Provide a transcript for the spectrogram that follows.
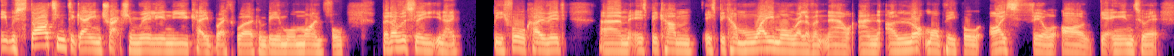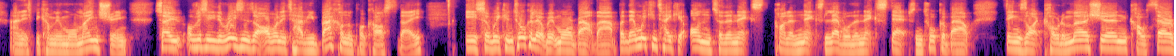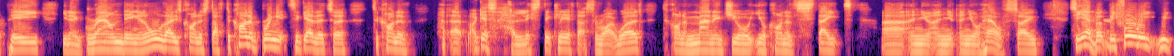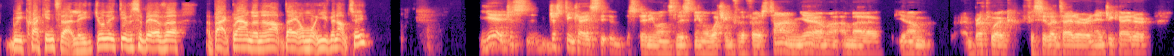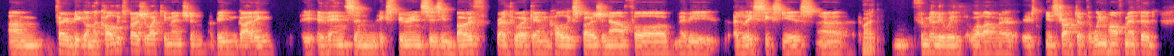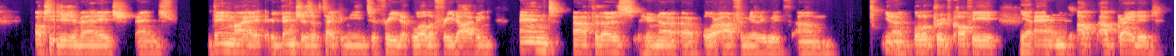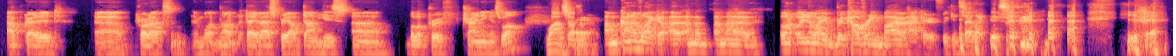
it was starting to gain traction really in the UK breath work and being more mindful. But obviously, you know, before COVID, um, it's become it's become way more relevant now, and a lot more people I feel are getting into it, and it's becoming more mainstream. So, obviously, the reasons that I wanted to have you back on the podcast today so we can talk a little bit more about that, but then we can take it on to the next kind of next level, the next steps, and talk about things like cold immersion, cold therapy, you know, grounding, and all those kind of stuff to kind of bring it together to to kind of uh, I guess holistically, if that's the right word, to kind of manage your your kind of state uh, and your and your and your health. So so yeah. But before we we we crack into that league, do you want to give us a bit of a, a background and an update on what you've been up to? Yeah, just just in case anyone's listening or watching for the first time. Yeah, I'm a, I'm a you know I'm a breathwork facilitator and educator. I'm very big on the cold exposure, like you mentioned. I've been guiding events and experiences in both breathwork and cold exposure now for maybe at least six years. Uh, right. Familiar with, well, I'm an instructor of the Wim Hof method, Oxygen Advantage, and then my adventures have taken me into free world of free diving. And uh, for those who know uh, or are familiar with um, you know, bulletproof coffee Yeah. and up, upgraded, upgraded uh, products and, and whatnot. Dave Asprey, I've done his uh, bulletproof training as well. Wow. So I'm kind of like a, I'm a I'm a in a way recovering biohacker, if we can say like this. yeah,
